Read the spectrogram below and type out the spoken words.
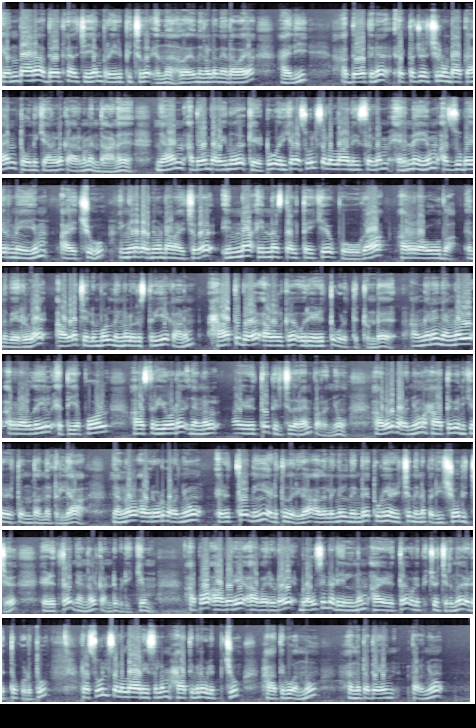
എന്താണ് അദ്ദേഹത്തിന് അത് ചെയ്യാൻ പ്രേരിപ്പിച്ചത് എന്ന്. അതായത് നിങ്ങളുടെ നേതാവായ അലി അദ്ദേഹത്തിന് രക്തചൊരിച്ചിൽ ഉണ്ടാക്കാൻ തോന്നിക്കാനുള്ള കാരണം എന്താണ്? ഞാൻ അദ്ദേഹം പറയുന്നത് കേട്ടു. ഒരിക്കൽ റസൂൽ സല്ലാ അലൈഹി സ്വല്ലം എന്നെയും അസുബൈറിനെയും അയച്ചു. ഇങ്ങനെ പറഞ്ഞുകൊണ്ടാണ് അയച്ചത് ഇന്ന ഇന്ന സ്ഥലത്തേക്ക് പോവുക റൗദ എന്നു പേരുള്ള അവിടെ ചെല്ലുമ്പോൾ നിങ്ങൾ ഒരു സ്ത്രീയെ കാണും. ഹാത്തിബ് അവൾക്ക് ഒരു എഴുത്ത് കൊടുത്തിട്ടുണ്ട്. അങ്ങനെ ഞങ്ങൾ റൗദയിൽ എത്തിയപ്പോൾ ആ സ്ത്രീയോട് ഞങ്ങൾ ആ എഴുത്ത് തിരിച്ചു തരാൻ പറഞ്ഞു. അവൾ പറഞ്ഞു ഹാത്തിബ് എനിക്ക് എഴുത്തൊന്നും തന്നിട്ടില്ല. ഞങ്ങൾ അവരോട് പറഞ്ഞു എഴുത്ത് നീ എടുത്തു തരിക. അതല്ലെങ്കിൽ നിന്റെ തുണി അഴിച്ച് നിന്നെ പരിശോധിച്ച് എഴുത്ത് ഞങ്ങൾ കണ്ടുപിടിക്കും. അപ്പോൾ അവർ അവരുടെ ബ്ലൗസിന്റെ അടിയിൽ നിന്നും ആ എഴുത്ത് ഒളിപ്പിച്ചു വെച്ചിരുന്നത് എടുത്തു കൊടുത്തു. റസൂൽ സല്ലാ അലൈഹി സ്വലം ഹാത്തിബിനെ വിളിപ്പിച്ചു. ഹാത്തിബ് വന്നു. എന്നിട്ട് അദ്ദേഹം പറഞ്ഞു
